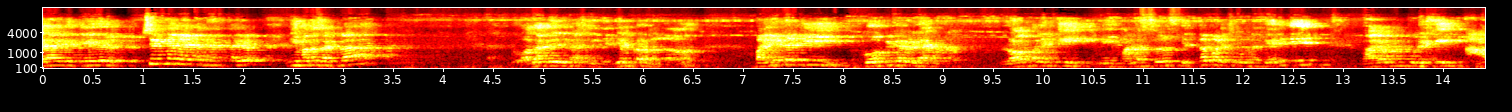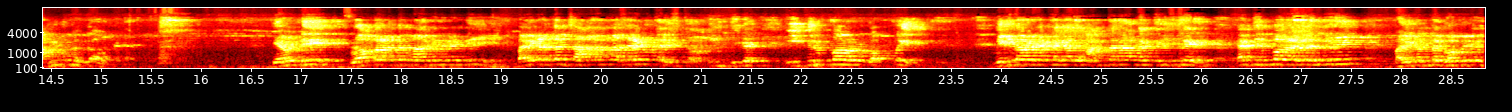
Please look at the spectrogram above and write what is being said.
ఎలా అయితే గేదెలు చిన్న మేత నేస్తాయో నీ మనసు అట్లా గోదావరి రాసిన దివ్యప్రబంధం బయటకి గోపికలు లేకుండా లోపలికి నీ మనస్సును సిద్ధపరచుకున్న దేనికి భగవంతుడికి ఆభిముఖంగా ఉండడం. ఏమండి? లోపలంతా మాట్లాడండి బయటంతా చాలా సరే నువ్వు ఈ దివ్య- గొప్ప ఇది. మిగతా ఎట్లా అట్లా కాదు అంతరార్థం తెలిస్తే కానీ తిరుప్పావుడు ఎందుకని బయటంతా గోపికలు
